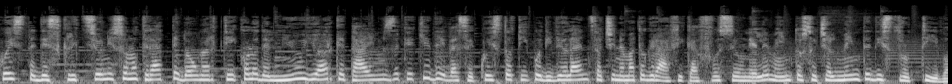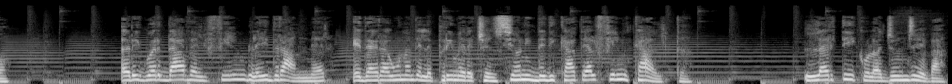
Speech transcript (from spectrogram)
Queste descrizioni sono tratte da un articolo del New York Times che chiedeva se questo tipo di violenza cinematografica fosse un elemento socialmente distruttivo. Riguardava il film Blade Runner, ed era una delle prime recensioni dedicate al film cult. L'articolo aggiungeva,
